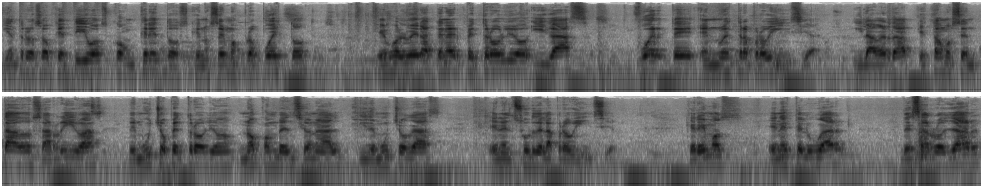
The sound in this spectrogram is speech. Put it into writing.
Y entre los objetivos concretos que nos hemos propuesto es volver a tener petróleo y gas fuerte en nuestra provincia. Y la verdad que estamos sentados arriba de mucho petróleo no convencional y de mucho gas en el sur de la provincia. Queremos en este lugar desarrollar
